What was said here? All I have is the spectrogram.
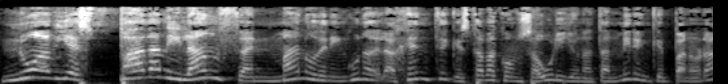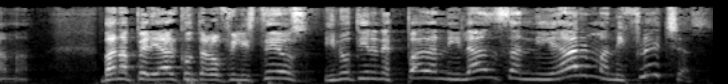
no había espada ni lanza en mano de ninguna de la gente que estaba con Saúl y Jonatán. Miren qué panorama. Van a pelear contra los filisteos y no tienen espadas, ni lanzas, ni armas, ni flechas.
